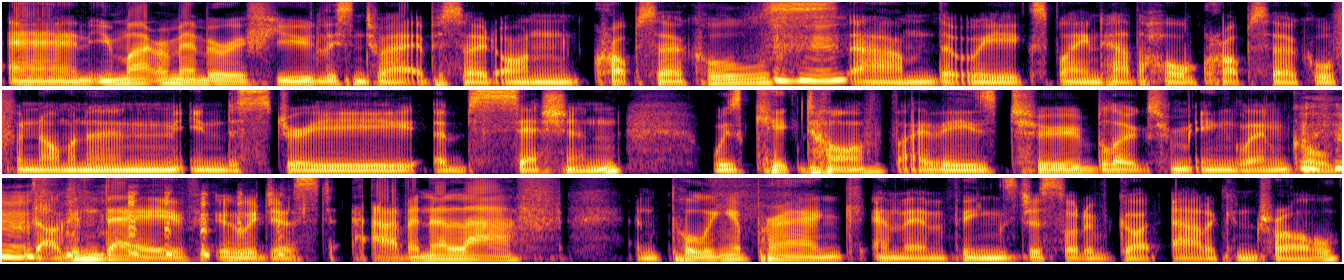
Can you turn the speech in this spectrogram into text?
And you might remember if you listened to our episode on crop circles, um, that we explained how the whole crop circle phenomenon, industry, obsession was kicked off by these two blokes from England called Doug and Dave, who were just having a laugh and pulling a prank, and then things just sort of got out of control.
